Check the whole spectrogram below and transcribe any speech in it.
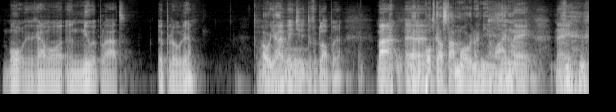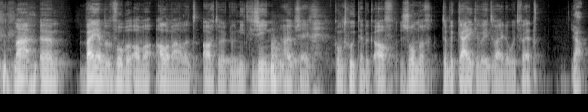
morgen gaan we een nieuwe plaat uploaden. Om Oh een ja, klein beetje te verklappen. Maar ja, de eh, podcast staat morgen nog niet online. hoor. Nee, nee. maar ehm, wij hebben bijvoorbeeld allemaal, allemaal het artwork nog niet gezien. Huip zegt, komt goed, heb ik af. Zonder te bekijken weten wij, dat wordt vet. Ja,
